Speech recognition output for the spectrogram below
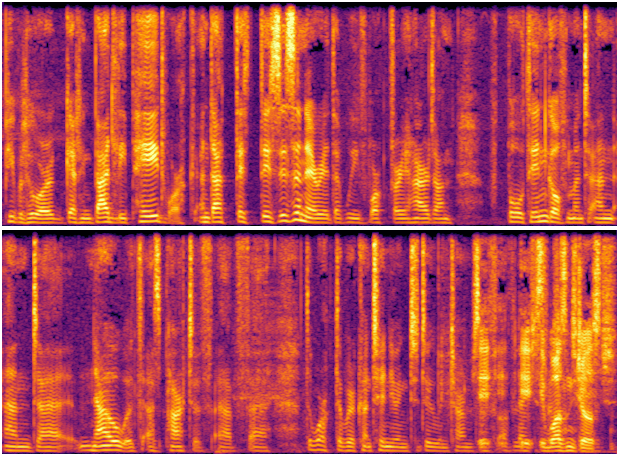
people who are getting badly paid work. And that this is an area that we've worked very hard on both in government and and uh, now as part of, of uh, the work that we're continuing to do in terms of, of it, it wasn't change. just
